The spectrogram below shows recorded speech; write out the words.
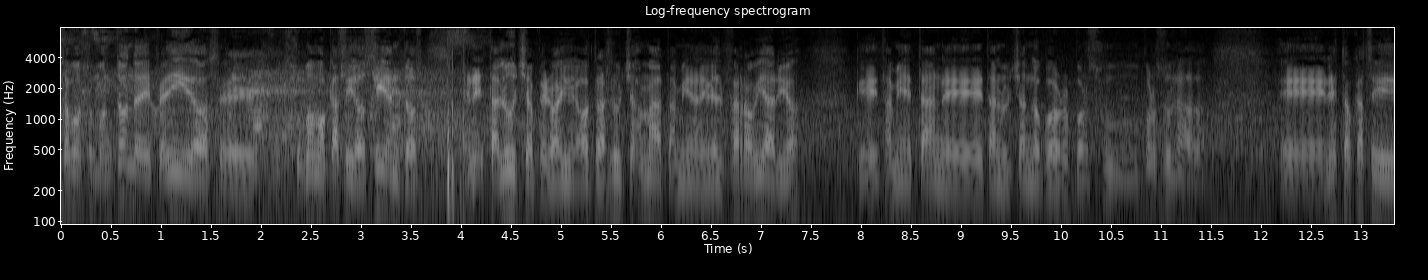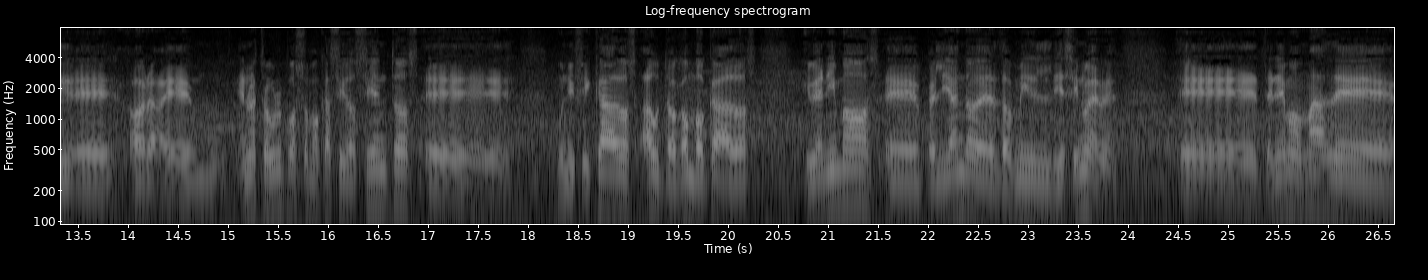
Somos un montón de despedidos, sumamos casi 200 en esta lucha, pero hay otras luchas más también a nivel ferroviario que también están, están luchando por, su, por su lado. Eh, en estos casi, eh, ahora, eh, en nuestro grupo somos casi 200 unificados, autoconvocados y venimos peleando desde 2019. Tenemos más de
